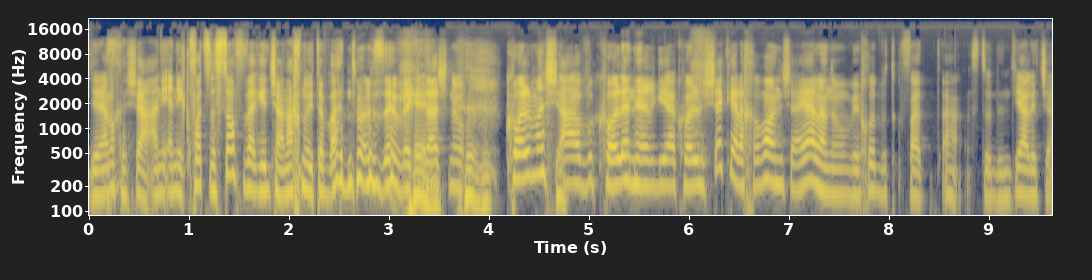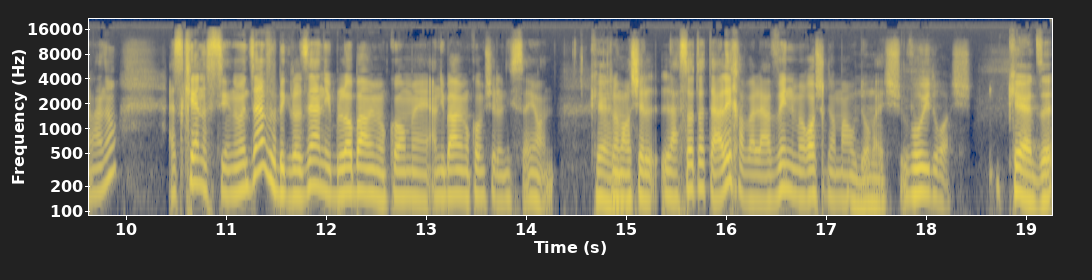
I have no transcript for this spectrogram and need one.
דילמה קשה. אני, אני אקפוץ לסוף ואגיד שאנחנו התאבדנו על זה כן. והקדשנו כל משאב, כל אנרגיה, כל שקל אחרון שהיה לנו, בייחוד בתקופת הסטודנטיאלית שלנו. אז כן עשינו את זה, ובגלל זה אני לא באה ממקום, אה, אני באה ממקום של ניסיון. כן. כלומר, של לעשות את התהליך, אבל להבין מראש גם מה הוא mm-hmm. דורש, והוא ידרוש. כן, זה,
